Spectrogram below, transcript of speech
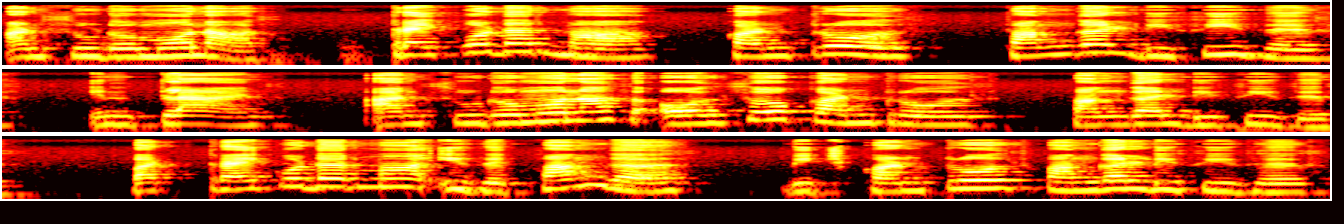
and pseudomonas. Trichoderma controls fungal diseases in plants and pseudomonas also controls fungal diseases. But trichoderma is a fungus which controls fungal diseases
